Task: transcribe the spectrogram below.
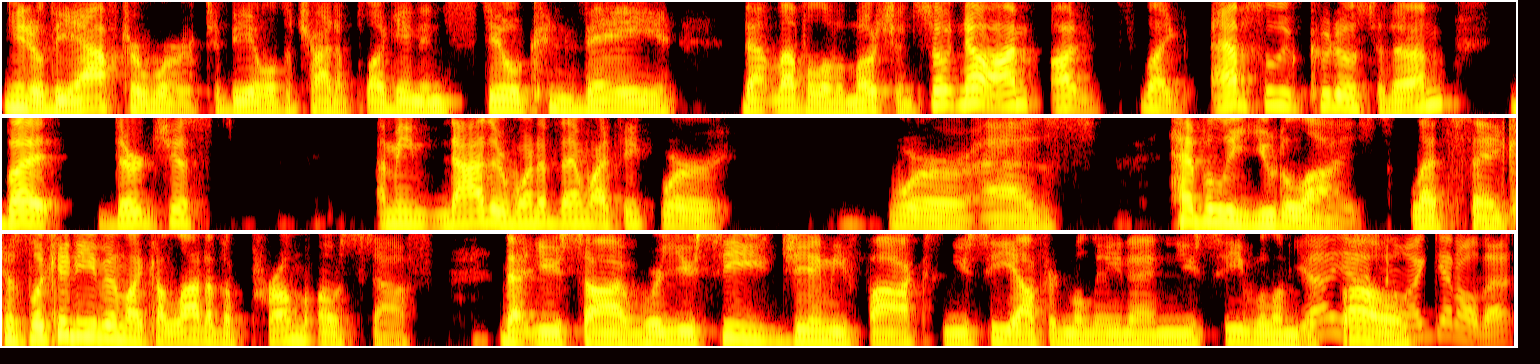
you know the after work to be able to try to plug in and still convey that level of emotion so no i'm I, like absolute kudos to them but they're just i mean neither one of them i think were were as heavily utilized let's say because look at even like a lot of the promo stuff that you saw where you see Jamie Foxx and you see Alfred Molina and you see Willem Yeah, yeah, no, I get all that.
